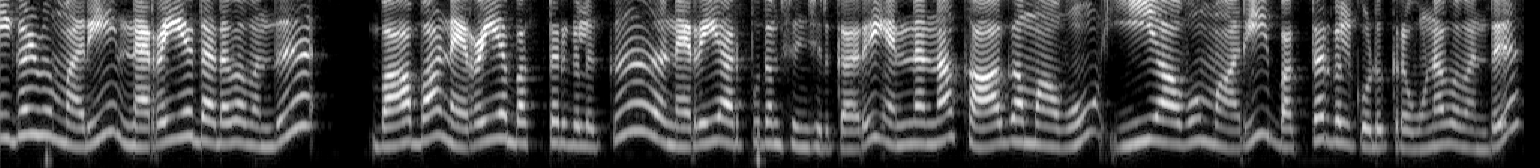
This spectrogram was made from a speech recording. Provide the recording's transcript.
நிகழ்வு மாதிரி நிறைய தடவை வந்து பாபா நிறைய பக்தர்களுக்கு நிறைய அற்புதம் செஞ்சுருக்காரு. என்னென்னா காகமாகவும் ஈயாவும் மாறி பக்தர்கள் கொடுக்குற உணவை வந்து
